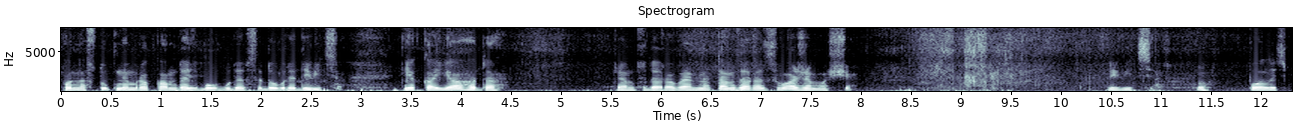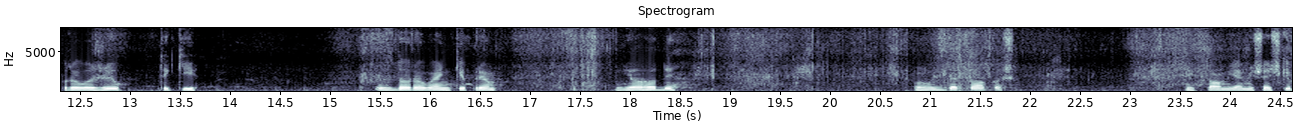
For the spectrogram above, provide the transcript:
по наступним рокам, дасть Бог буде все добре. Дивіться, яка ягода. Прям здоровенна. Там зараз зважимо ще. Дивіться. О, палець приложив. Такі здоровенькі прям ягоди. Ось де також. І там я мішечки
